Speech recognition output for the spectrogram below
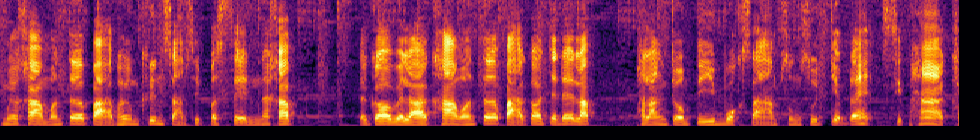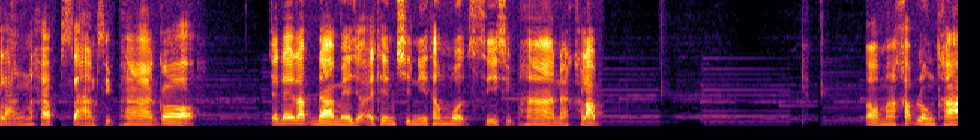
เมื่อฆ่ามอนเตอร์ป่าเพิ่มขึ้น 30%นะครับ แล้วก็เวลาฆ่ามอนเตอร์ป่าก็จะได้รับพลังโจมตีบวก 3 สูงสุดเก็บได้ 15 ครั้งนะครับ 35 ก็จะได้รับดาเมจจากไอเทมชิ้นนี้ทั้งหมด 45 นะครับ ต่อมาครับรองเท้า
